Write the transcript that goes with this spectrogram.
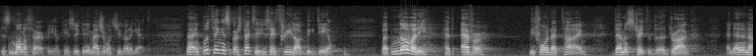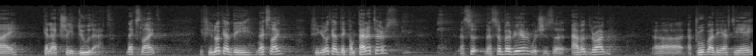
This is monotherapy, okay? So you can imagine what you're going to get. Now, in put things in perspective, you say three log, big deal. But nobody had ever, before that time, demonstrated the drug, and NNI, can actually do that. Next slide. If you look at the, next slide. If you look at the competitors, the Sibavir, which is an Abbott drug, uh, approved by the FDA.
